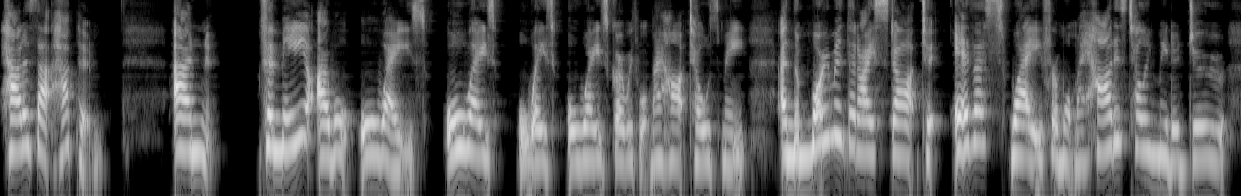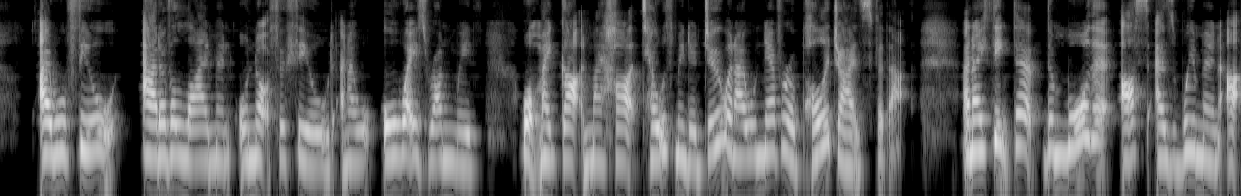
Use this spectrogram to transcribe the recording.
how does that happen? And for me, I will always, always, always, always go with what my heart tells me. And the moment that I start to ever sway from what my heart is telling me to do, I will feel out of alignment or not fulfilled. And I will always run with what my gut and my heart tells me to do. And I will never apologize for that. And I think that the more that us as women are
